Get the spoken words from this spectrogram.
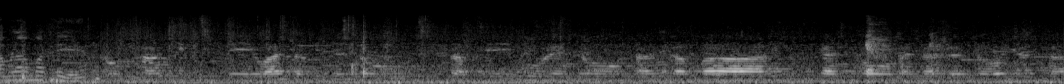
ามรามาทสุขังคิตวะสัมิจโสุเรโตสังกัปปายันโทปันโตยัสสะ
